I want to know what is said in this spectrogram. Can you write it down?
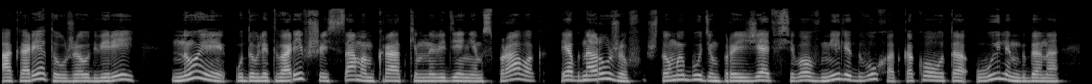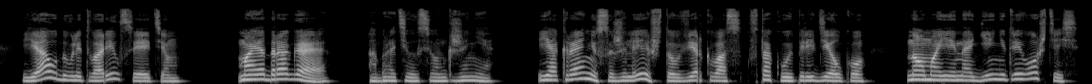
а карета уже у дверей — ну и, удовлетворившись самым кратким наведением справок и обнаружив, что мы будем проезжать всего в миле двух от какого-то Уиллингдона, я удовлетворился этим. «Моя дорогая», — обратился он к жене, — «я крайне сожалею, что вверг вас в такую переделку, но о моей ноге не тревожьтесь,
